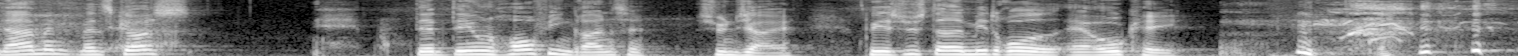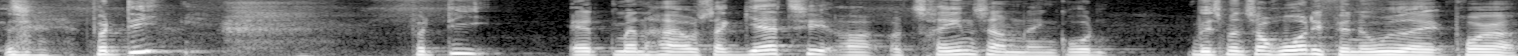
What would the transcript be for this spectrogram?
nej, men man skal også... Den, det er jo en hårfin grænse, synes jeg. For jeg synes stadig, at mit råd er okay. fordi... Fordi at man har jo sagt ja til at, at træne sammen af en grund. Hvis man så hurtigt finder ud af, prøv at høre,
